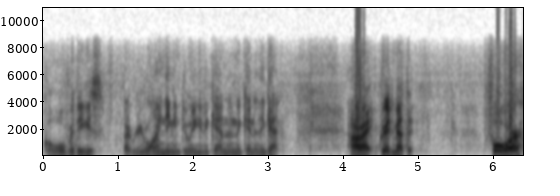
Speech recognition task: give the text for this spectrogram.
go over these by rewinding and doing it again and again and again. All right, grid method. 4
